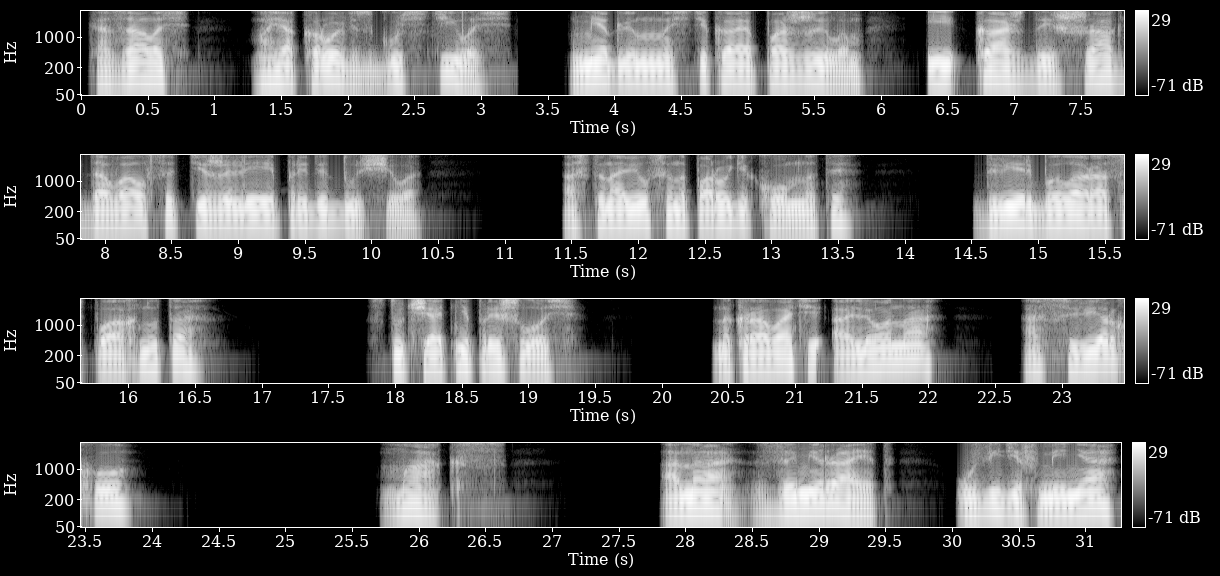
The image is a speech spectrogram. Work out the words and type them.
Казалось, моя кровь сгустилась, медленно стекая по жилам, и каждый шаг давался тяжелее предыдущего. Остановился на пороге комнаты. Дверь была распахнута. Стучать не пришлось. На кровати Алена, а сверху Макс. Она замирает, увидев меня,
